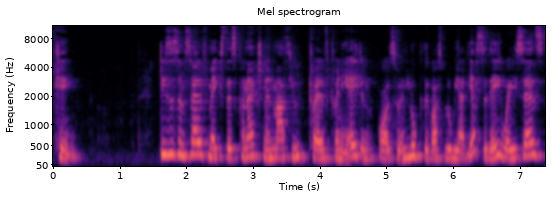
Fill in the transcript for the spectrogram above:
king. Jesus himself makes this connection in Matthew 12, 28, and also in Luke, the gospel we had yesterday, where he says,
